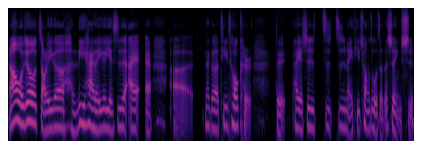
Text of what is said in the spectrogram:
然后我就找了一个很厉害的一个也是哎哎呃那个 TikToker。对，他也是自自媒体创作者的摄影师，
